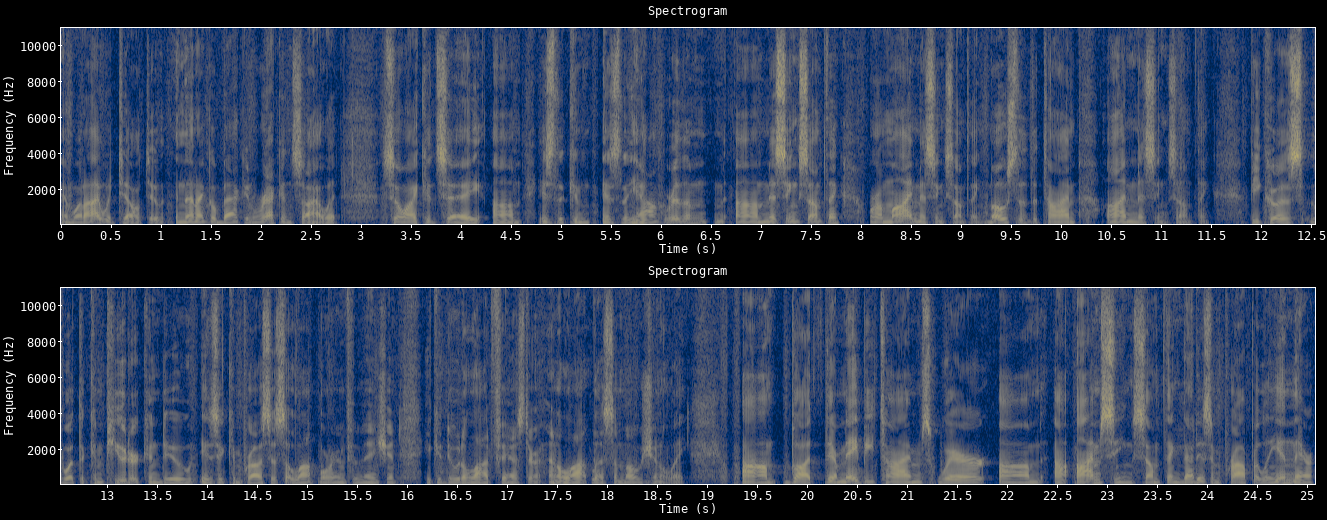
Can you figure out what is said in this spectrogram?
and what I would tell to? And then I go back and reconcile it. So I could say, um, is, the is the algorithm uh, missing something or am I missing something? Most of the time, I'm missing something because what the computer can do is it can process a lot more information, it can do it a lot faster and a lot less emotionally. Um, but there may be times where um, uh, I'm seeing something that isn't properly in there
